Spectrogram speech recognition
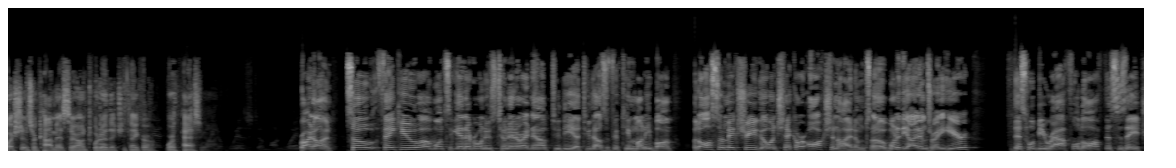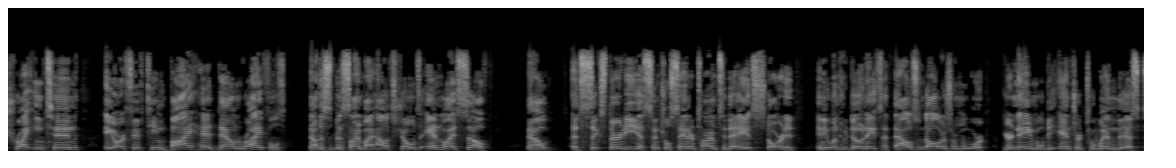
questions or comments there on Twitter that you think are worth passing on? Right on. So thank you uh, once again, everyone who's tuning in right now to the uh, 2015 Money Bomb. But also make sure you go and check our auction items. Uh, one of the items right here, this will be raffled off. This is a Triton 10 AR-15 by head down rifles. Now this has been signed by Alex Jones and myself. Now at 6:30 uh, Central Standard Time today, it started. Anyone who donates $1,000 or more, your name will be entered to win this.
